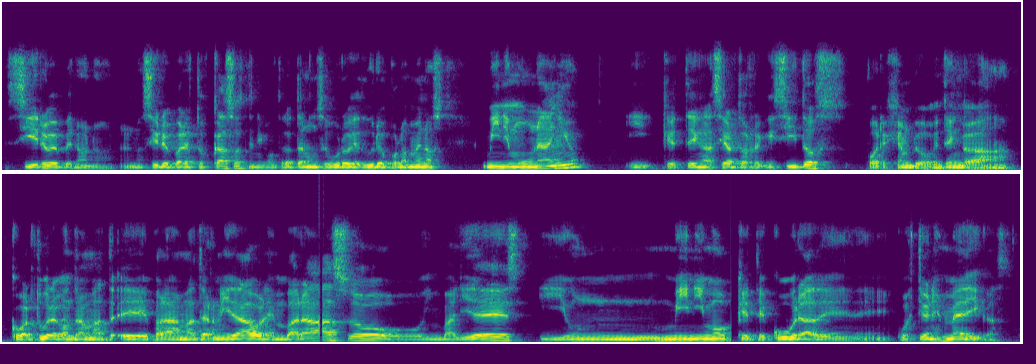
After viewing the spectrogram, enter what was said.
sirve, pero no, no sirve para estos casos. Tienes que contratar un seguro que dure por lo menos mínimo un año y que tenga ciertos requisitos, por ejemplo, que tenga cobertura contra eh, para la maternidad o el embarazo o invalidez y un mínimo que te cubra de, de cuestiones médicas.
